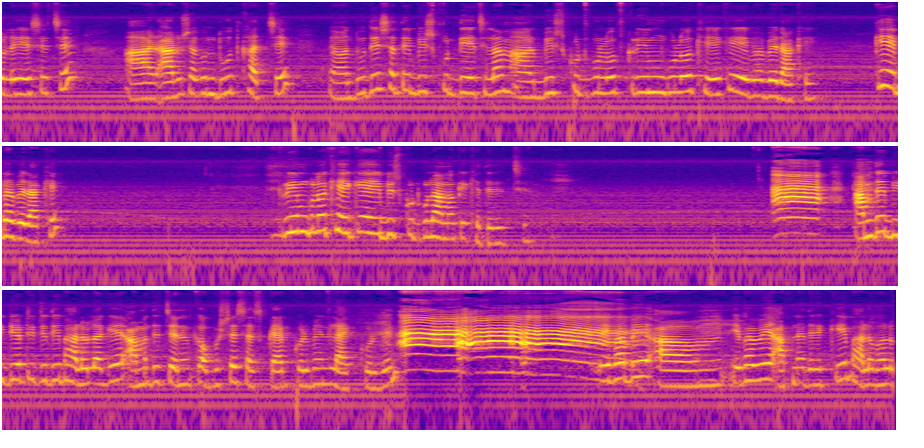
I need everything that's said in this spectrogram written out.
চলে এসেছে। আর আরুষ এখন দুধ খাচ্ছে। দুধের সাথে বিস্কুট দিয়েছিলাম। আর বিস্কুটগুলো ক্রিমগুলো খেয়ে খেয়ে এভাবে রাখে। কে এভাবে রাখে? ক্রিমগুলো খেয়ে খেয়ে এই বিস্কুটগুলো আমাকে খেতে দিচ্ছে। আমাদের ভিডিওটি যদি ভালো লাগে, আমাদের চ্যানেলকে অবশ্যই সাবস্ক্রাইব করবেন, লাইক করবেন। এভাবে এভাবে আপনাদেরকে ভালো ভালো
